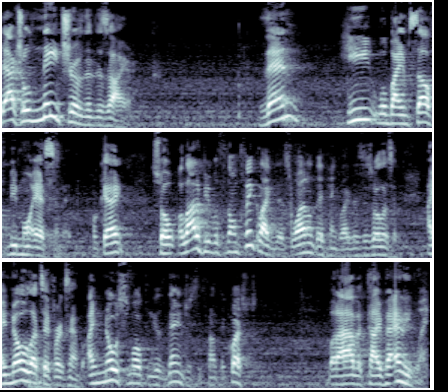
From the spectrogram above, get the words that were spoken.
the actual nature of the desire, then he will by himself be more it. Okay? So a lot of people don't think like this. Why don't they think like this? So listen, I know, let's say for example, I know smoking is dangerous, it's not the question. But I have a taiva anyway.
